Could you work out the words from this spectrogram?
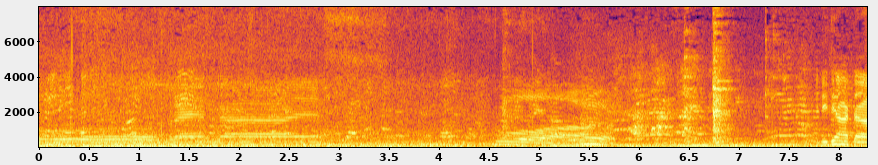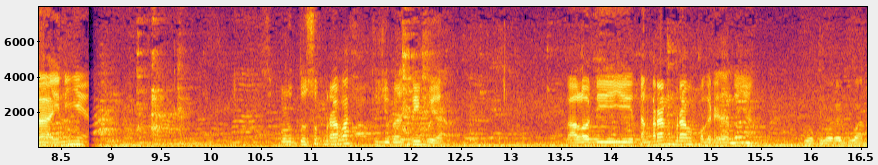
oh, keren guys wow. jadi dia ada ininya 10 tusuk berapa? 17.000 ya kalau di Tangerang berapa gede satunya? 20 ribuan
